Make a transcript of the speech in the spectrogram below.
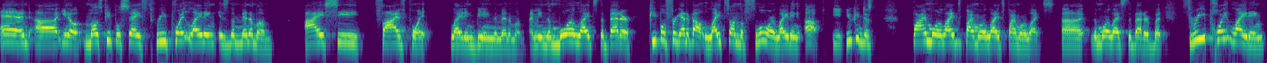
and uh, you know, most people say three point lighting is the minimum. I see five point lighting being the minimum. I mean, the more lights, the better. People forget about lights on the floor lighting up. You, you can just buy more lights, buy more lights, buy more lights. Uh, the more lights, the better. But three point lighting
